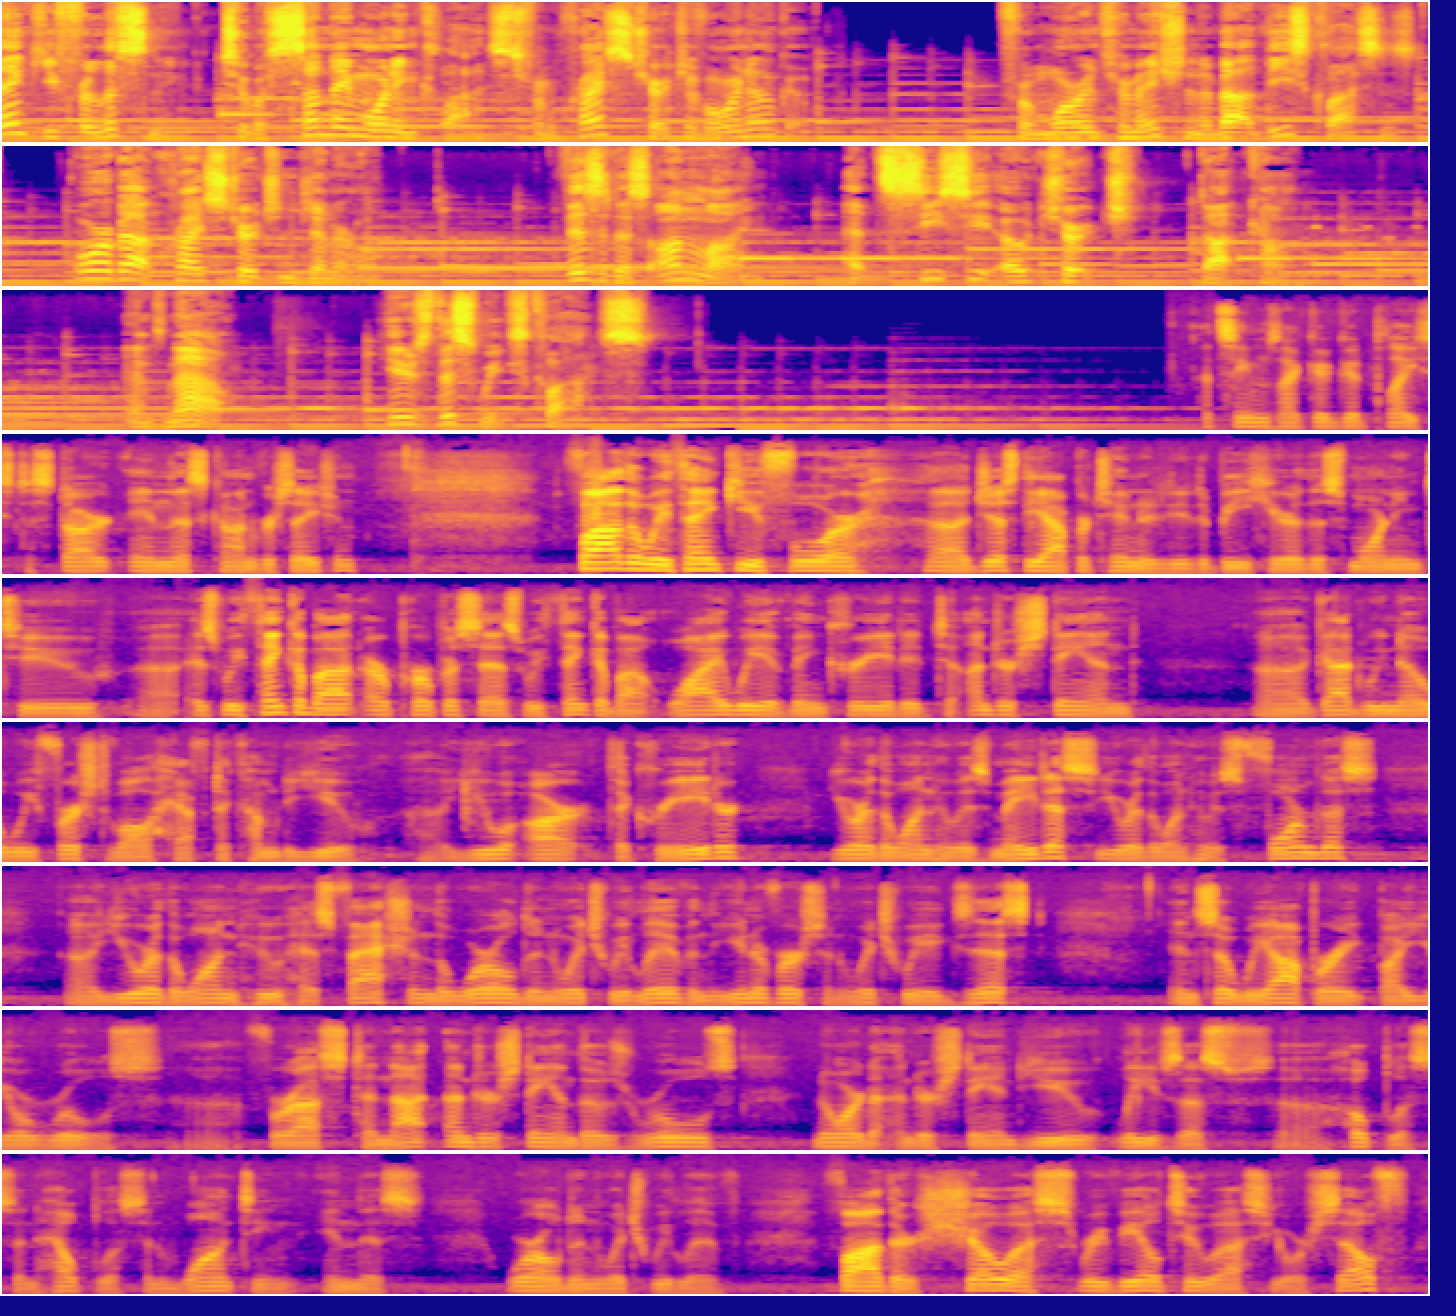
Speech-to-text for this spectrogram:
Thank you for listening to a Sunday morning class from Christ Church of Oronogo. For more information about these classes or about Christ Church in general, visit us online at ccochurch.com. And now, here's this week's class. That seems like a good place to start in this conversation. Father, we thank you for uh, just the opportunity to be here this morning to, uh, as we think about our purpose, as we think about why we have been created, to understand, uh, God, we know we first of all have to come to you. Uh, you are the creator, you are the one who has made us, you are the one who has formed us, uh, you are the one who has fashioned the world in which we live and the universe in which we exist. And so we operate by your rules. Uh, for us to not understand those rules, nor to understand you leaves us uh, hopeless and helpless and wanting in this world in which we live. Father, show us, reveal to us yourself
